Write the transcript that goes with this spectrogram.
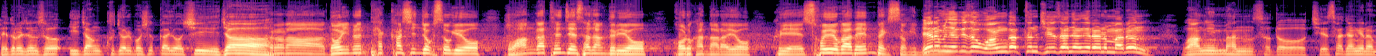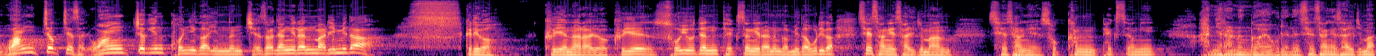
베드로전서 2장 9절 보실까요? 시작. 그러나 너희는 택하신 족속이요 왕 같은 제사장들이요 거룩한 나라요 그의 소유가 된 백성이니 여러분 여기서 왕 같은 제사장이라는 말은 왕이만서도 제사장이라는 왕적 제사, 왕적인 권위가 있는 제사장이라는 말입니다. 그리고 그의 나라요, 그의 소유된 백성이라는 겁니다. 우리가 세상에 살지만 세상에 속한 백성이 아니라는 거예요. 우리는 세상에 살지만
